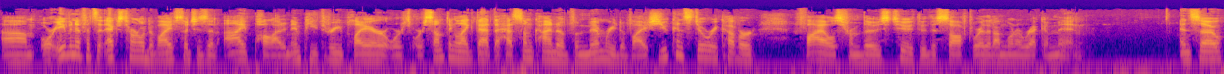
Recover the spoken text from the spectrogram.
Um, or even if it's an external device such as an iPod, an MP3 player, or, or something like that that has some kind of a memory device, you can still recover files from those too through the software that I'm going to recommend. And so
